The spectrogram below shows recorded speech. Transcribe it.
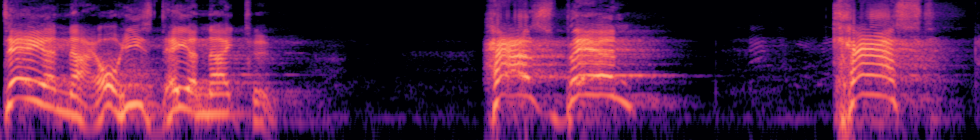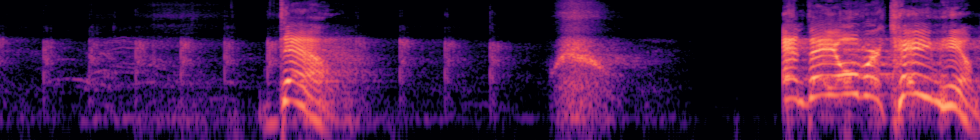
day and night. Oh, he's day and night too. Has been cast down. And they overcame him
